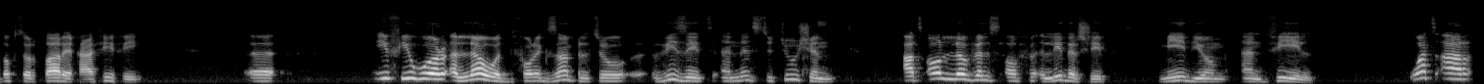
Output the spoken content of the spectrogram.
Dr. Tariq Afifi, uh, if you were allowed, for example, to visit an institution at all levels of leadership, medium, and field, what are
